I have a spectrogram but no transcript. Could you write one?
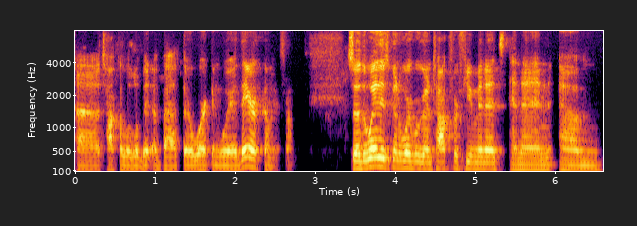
uh, talk a little bit about their work and where they're coming from. So the way this is going to work, we're going to talk for a few minutes and then um,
